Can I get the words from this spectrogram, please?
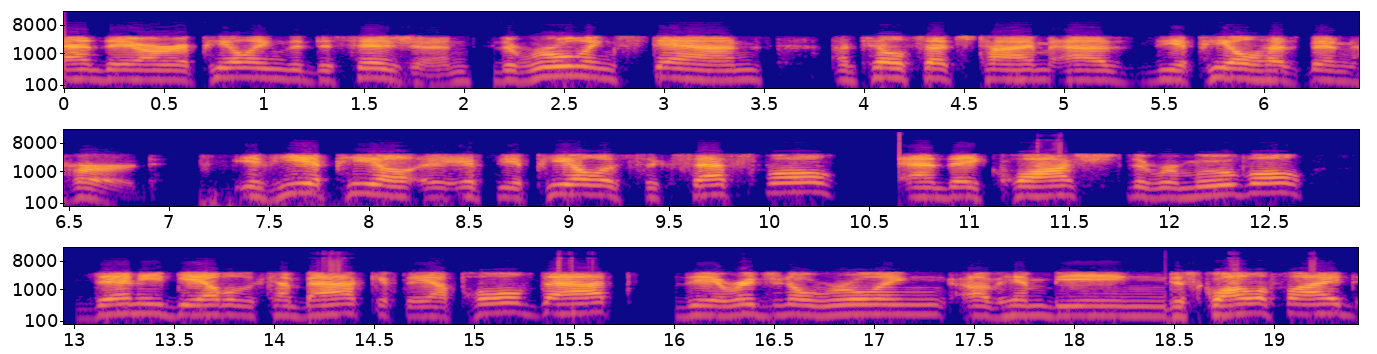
and they are appealing the decision, the ruling stands until such time as the appeal has been heard. If he appeal if the appeal is successful and they quash the removal, then he'd be able to come back if they uphold that the original ruling of him being disqualified,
